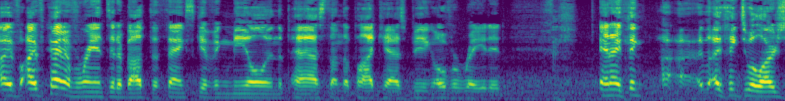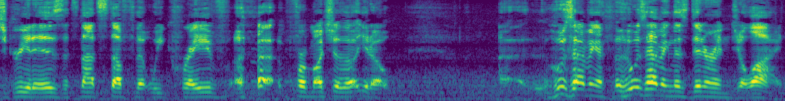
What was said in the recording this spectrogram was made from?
I've I've kind of ranted about the Thanksgiving meal in the past on the podcast being overrated, and I think I, I think to a large degree it is. It's not stuff that we crave for much of the you know. Uh, who's having a who's having this dinner in July?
